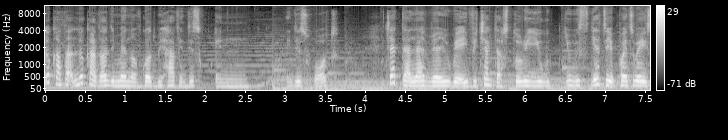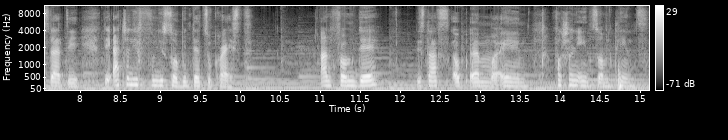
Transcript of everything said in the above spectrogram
Look at look at all the men of God we have in this in in this world. Check their life very well. If you check their story, you you will get to a point where you start they they actually fully submitted to Christ, and from there they start um, um, functioning in some things.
